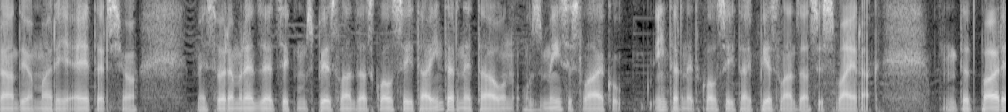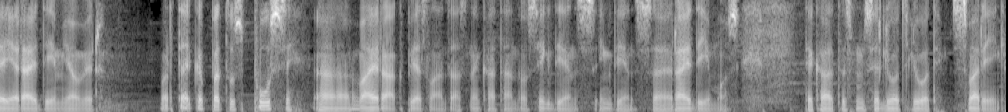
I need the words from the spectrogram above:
radio Marija ēters, jo mēs varam redzēt, cik mums pieslēdzās klausītāji internetā, un uz mīsas laiku internetu klausītāji pieslēdzās visvairāk. Tad pārējie raidījumi jau ir, var teikt, ka pat uz pusi uh, vairāk pieslēdzās nekā tādos ikdienas, ikdienas uh, raidījumos. Tā kā tas mums ir ļoti, ļoti svarīgi.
